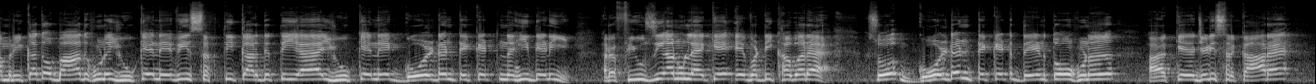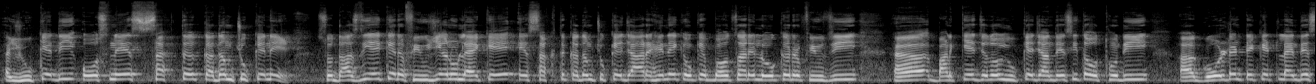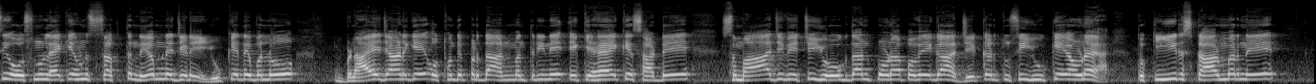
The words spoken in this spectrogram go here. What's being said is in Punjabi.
ਅਮਰੀਕਾ ਤੋਂ ਬਾਅਦ ਹੁਣ ਯੂਕੇ ਨੇ ਵੀ ਸਖਤੀ ਕਰ ਦਿੱਤੀ ਹੈ। ਯੂਕੇ ਨੇ 골ਡਨ ਟਿਕਟ ਨਹੀਂ ਦੇਣੀ। ਰਫਿਊਜ਼ੀਆਂ ਨੂੰ ਲੈ ਕੇ ਇਹ ਵੱਡੀ ਖਬਰ ਹੈ। ਸੋ 골ਡਨ ਟਿਕਟ ਦੇਣ ਤੋਂ ਹੁਣ ਕਿ ਜਿਹੜੀ ਸਰਕਾਰ ਹੈ, ਯੂਕੇ ਦੀ, ਉਸ ਨੇ ਸਖਤ ਕਦਮ ਚੁੱਕੇ ਨੇ। ਸੋ ਦੱਸ ਦਈਏ ਕਿ ਰਫਿਊਜੀਆਂ ਨੂੰ ਲੈ ਕੇ ਇਹ ਸਖਤ ਕਦਮ ਚੁੱਕੇ ਜਾ ਰਹੇ ਨੇ, ਕਿਉਂਕਿ ਬਹੁਤ ਸਾਰੇ ਲੋਕ ਰਫਿਊਜੀ ਬਣ ਕੇ ਜਦੋਂ ਯੂਕੇ ਜਾਂਦੇ ਸੀ ਤਾਂ ਉੱਥੋਂ ਦੀ 골ਡਨ ਟਿਕਟ ਲੈਂਦੇ ਸੀ। ਉਸ ਨੂੰ ਲੈ ਕੇ ਹੁਣ ਸਖਤ ਨਿਯਮ ਨੇ ਜਿਹੜੇ ਯੂਕੇ ਦੇ ਵੱਲੋਂ ਬਣਾਏ ਜਾਣਗੇ। ਉੱਥੋਂ ਦੇ ਪ੍ਰਧਾਨ ਮੰਤਰੀ ਨੇ ਇਹ ਕਿਹਾ ਹੈ ਕਿ ਸਾਡੇ ਸਮਾਜ ਵਿੱਚ ਯੋਗਦਾਨ ਪਾਉਣਾ ਪਵੇਗਾ। ਜੇਕਰ ਤੁਸੀਂ ਯੂਕੇ ਆਉਣਾ ਹੈ, ਤਾਂ ਕੀਰ ਸਟਾਰਮਰ ਨੇ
